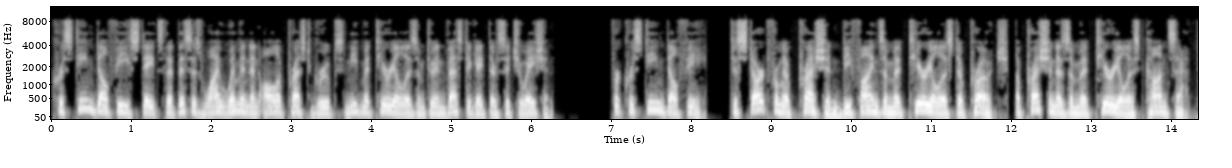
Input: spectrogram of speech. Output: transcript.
Christine Delphy states that this is why women and all oppressed groups need materialism to investigate their situation. For Christine Delphy, to start from oppression defines a materialist approach, oppression is a materialist concept.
